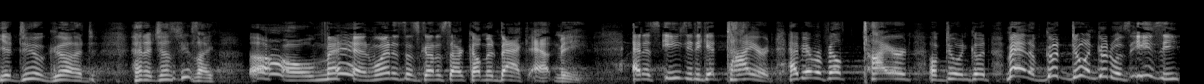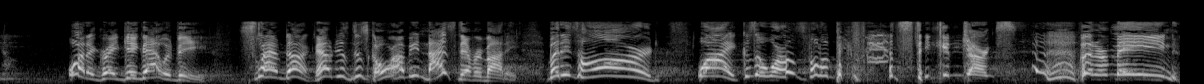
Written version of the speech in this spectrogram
You do good, and it just feels like, oh man, when is this going to start coming back at me? And it's easy to get tired. Have you ever felt tired of doing good? Man, if good doing good was easy, what a great gig that would be. Slam dunk. Now just, just go around being nice to everybody. But it's hard. Why? Because the world's full of big fat stinking jerks that are mean.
